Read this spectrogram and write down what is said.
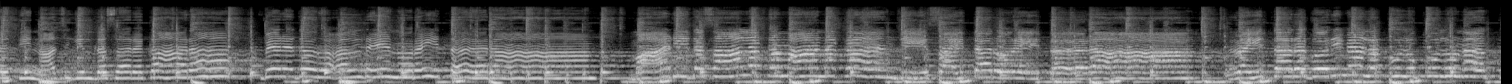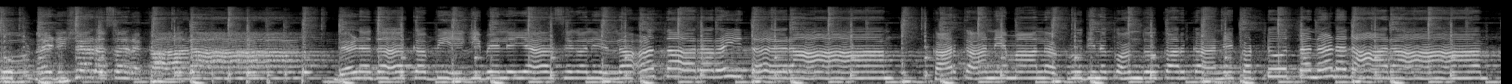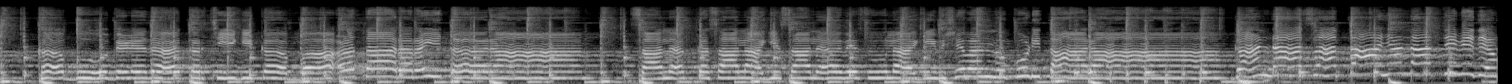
ಕೊಡತಿ ನಾಚಿಗಿಲ್ದ ಸರಕಾರ, ಬೇರೆದವರು ಅಲ್ರೇನು ರೈತರ? ಮಾಡಿದ ಸಾಲಕ ಮಾನಕ ಅಂಜಿ ಸಾಯ್ತಾರೋ ರೈತರ? ರೈತರ ಗೊರಿ ಮ್ಯಾಲ ಕುಲು ಕುಲು ನಕ್ಕು ನಡಿಶರ ಸರ್ಕಾರ. ಬೆಳೆದ ಕಬ್ಬಿಗಿ ಬೆಲೆಯ ಸಿಗಲಿಲ್ಲ ಅಳ್ತಾರ ರೈತರ. ಕಾರ್ಖಾನೆ ಮಾಲಕರು ದಿನಕ್ಕೊಂದು ಕಾರ್ಖಾನೆ ಕಟ್ಟುತ್ತ ನಡೆದಾರ ಖರ್ಚಿಗೆ ಕಬ್ಬ ಅಳತಾರ ರೈತರ. ಸಾಲಕ್ಕ ಸಾಲಾಗಿ ಸಾಲವೇ ಸೂಲಾಗಿ ವಿಷವನ್ನು ಕುಡಿತಾರ.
